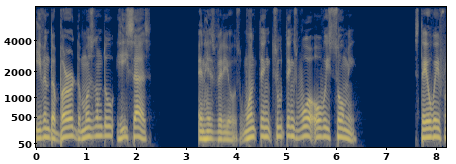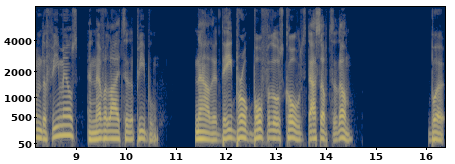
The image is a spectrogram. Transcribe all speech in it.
even the bird, the Muslim dude, he says in his videos, one thing, two things war always told me. Stay away from the females and never lie to the people. Now that they broke both of those codes, that's up to them. But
